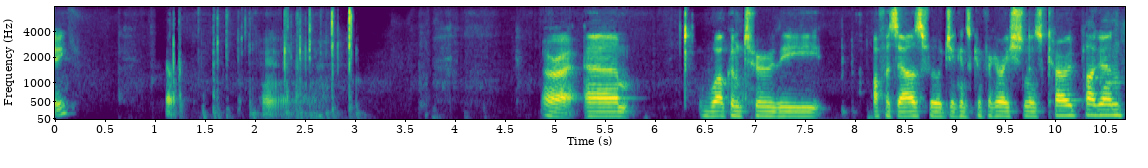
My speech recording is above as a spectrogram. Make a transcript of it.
Okay. Uh, All right. Um, welcome to the office hours for Jenkins Configuration as Code plugin.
